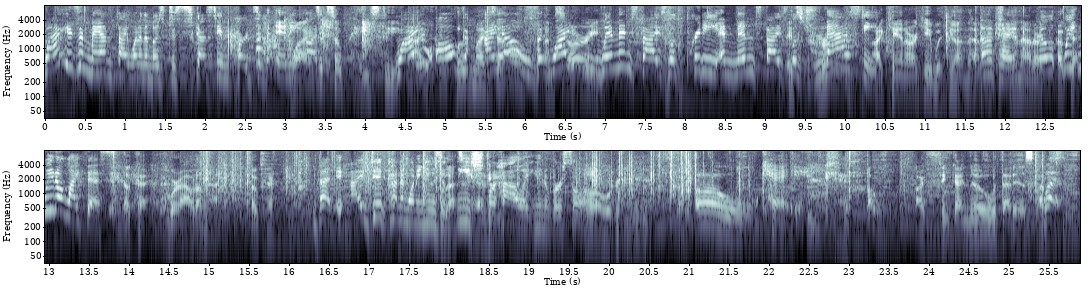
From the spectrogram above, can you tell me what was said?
Why is a man thigh one of the most disgusting parts of anybody? Why is it so pasty? Why I do all conclude myself. I know, but I'm why sorry. do women's thighs look pretty and men's thighs It's look true. nasty? I can't argue with you on that. I okay. cannot no, argue. we, okay. we don't like this. Okay, we're out on that. Okay. But it, I did kind of want to use Oh, a leash for. Hal at Universal. Oh, we're gonna. Okay. Okay. Oh, I think I know what that is. I'm What? s-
